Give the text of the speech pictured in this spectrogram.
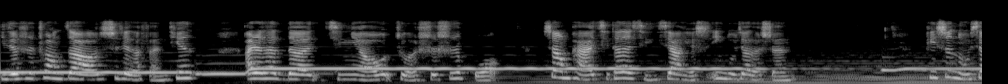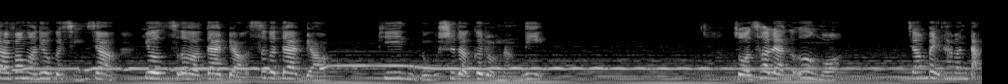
也就是创造世界的梵天，挨着他的骑牛者是湿婆。上排其他的形象也是印度教的神。毗湿奴下方的六个形象，右侧代表四个代表毗卢师的各种能力，左侧两个恶魔将被他们打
